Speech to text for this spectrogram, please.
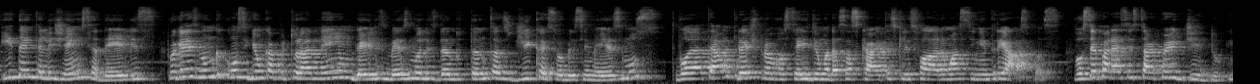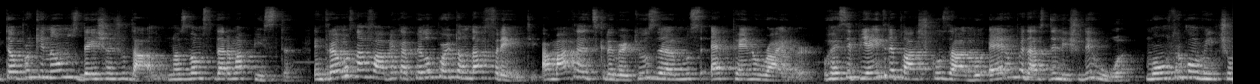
e da inteligência deles, porque eles nunca conseguiam capturar nenhum deles, mesmo eles dando tantas dicas sobre si mesmos. Vou ler até um trecho para vocês de uma dessas cartas que eles falaram assim, entre aspas. Você parece estar perdido, então por que não nos deixa ajudá-lo? Nós vamos te dar uma pista. Entramos na fábrica pelo portão da frente. A máquina de escrever que usamos é Pen Writer. O recipiente de plástico usado era um pedaço de lixo de rua. Monstro com 21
